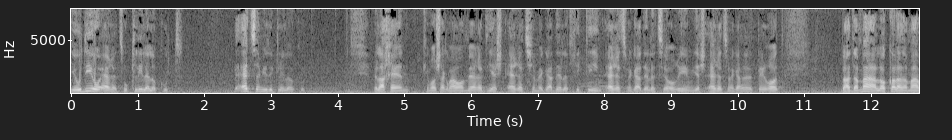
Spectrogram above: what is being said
יהודי הוא ארץ, הוא כלי ללוקות. בעצם יהודי כלי ללוקות. ולכן, כמו שהגמרא אומרת, יש ארץ שמגדלת חיטים, ארץ מגדלת שעורים, יש ארץ שמגדלת פירות. באדמה, לא כל אדמה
